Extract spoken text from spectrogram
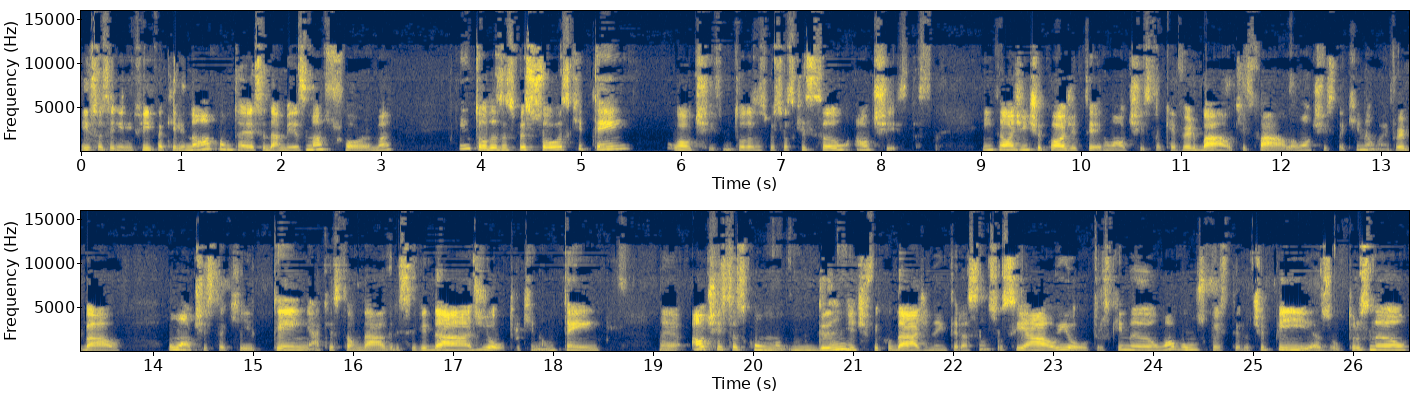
Isso significa que ele não acontece da mesma forma em todas as pessoas que têm o autismo, todas as pessoas que são autistas. Então, a gente pode ter um autista que é verbal, que fala, um autista que não é verbal, um autista que tem a questão da agressividade, outro que não tem. Né? Autistas com grande dificuldade na interação social e outros que não, alguns com estereotipias, outros não.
